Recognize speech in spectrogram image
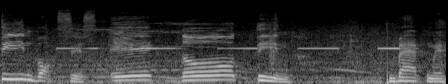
तीन बॉक्सेस एक दो तीन। बैक में।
